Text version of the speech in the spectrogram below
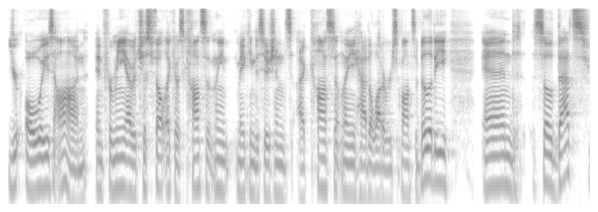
you're always on. And for me, I just felt like I was constantly making decisions. I constantly had a lot of responsibility. And so that's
